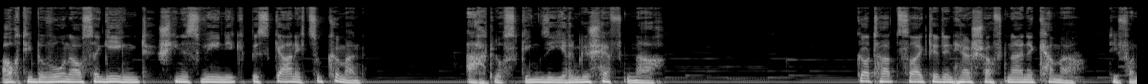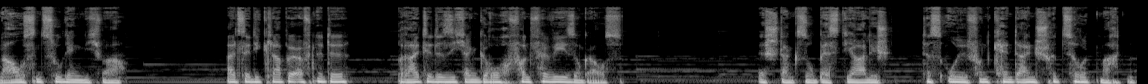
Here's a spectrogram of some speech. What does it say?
Auch die Bewohner aus der Gegend schien es wenig bis gar nicht zu kümmern. Achtlos gingen sie ihren Geschäften nach. Gotthard zeigte den Herrschaften eine Kammer, die von außen zugänglich war. Als er die Klappe öffnete, breitete sich ein Geruch von Verwesung aus. Es stank so bestialisch, dass Ulf und Kent einen Schritt zurück machten.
